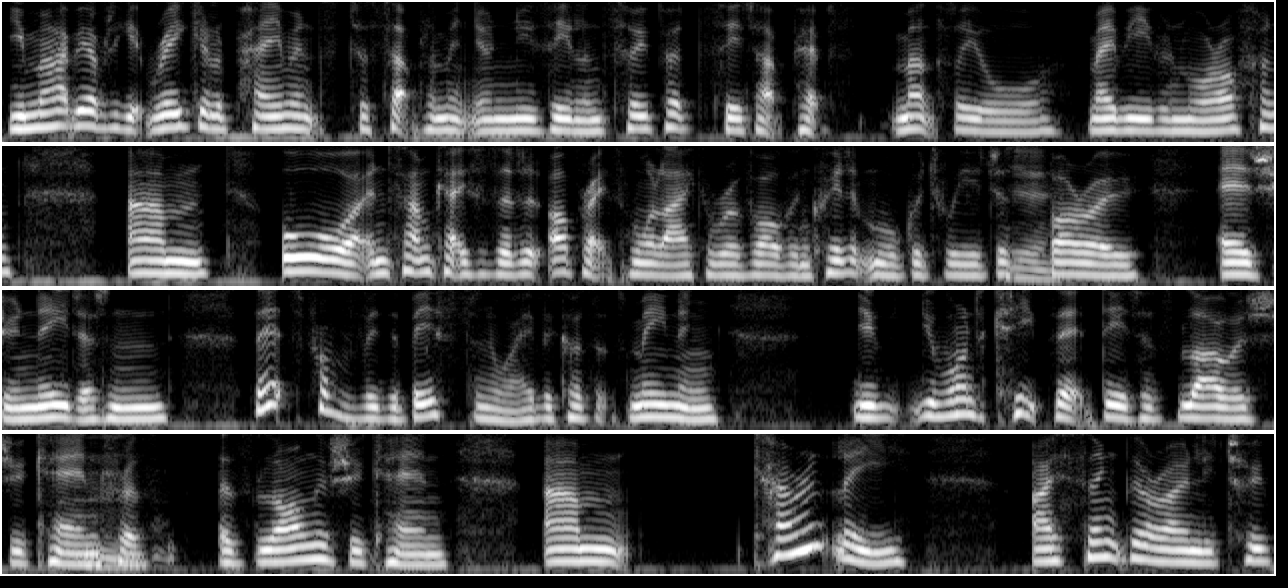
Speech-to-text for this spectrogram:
You might be able to get regular payments to supplement your New Zealand super, set up perhaps monthly or maybe even more often. Um, or in some cases, that it operates more like a revolving credit mortgage where you just Yeah. borrow as you need it. And that's probably the best in a way because it's meaning you you want to keep that debt as low as you can for as as long as you can. Um, currently, I think there are only two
